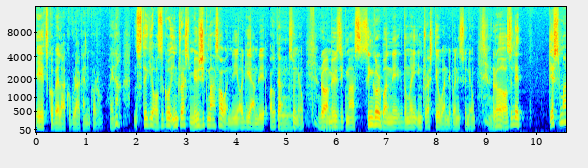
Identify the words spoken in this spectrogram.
एजको बेलाको कुराकानी गरौँ होइन? जस्तै कि हजुरको इन्ट्रेस्ट म्युजिकमा छ भन्ने अघि हामीले हल्का सुन्यौँ र म्युजिकमा सिङ्गर बन्ने एकदमै इन्ट्रेस्ट थियो भन्ने पनि सुन्यौँ र हजुरले त्यसमा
